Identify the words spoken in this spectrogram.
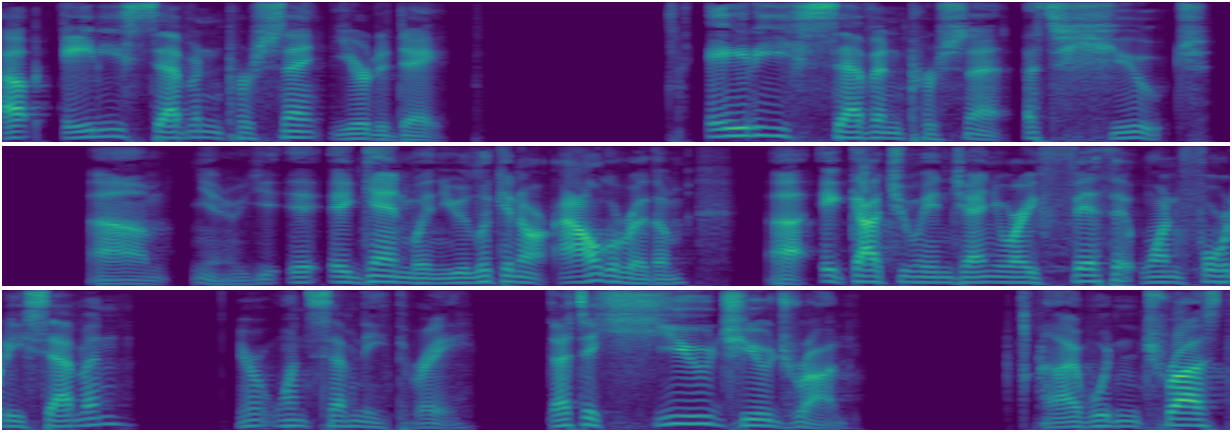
up 87% year to date. 87%. That's huge. Um, you know, you, it, again, when you look in our algorithm, uh, it got you in January 5th at 147 you're at 173. That's a huge, huge run. I wouldn't trust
